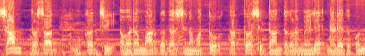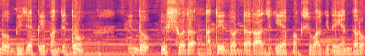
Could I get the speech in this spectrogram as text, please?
ಶ್ಯಾಮ್ ಪ್ರಸಾದ್ ಮುಖರ್ಜಿ ಅವರ ಮಾರ್ಗದರ್ಶನ ಮತ್ತು ತತ್ವ ಸಿದ್ಧಾಂತಗಳ ಮೇಲೆ ನಡೆದುಕೊಂಡು ಬಿಜೆಪಿ ಬಂದಿದ್ದು, ಇಂದು ವಿಶ್ವದ ಅತಿ ದೊಡ್ಡ ರಾಜಕೀಯ ಪಕ್ಷವಾಗಿದೆ ಎಂದರು.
